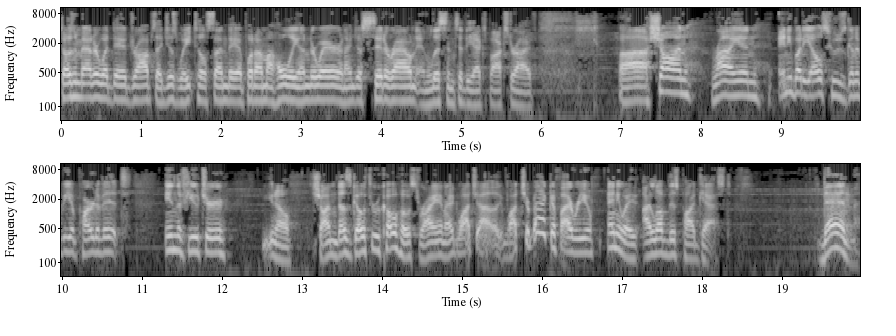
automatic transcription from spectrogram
Doesn't matter what day it drops, I just wait till Sunday. I put on my holy underwear and I just sit around and listen to the Xbox Drive. Uh, Sean, Ryan, anybody else who's going to be a part of it in the future, you know, Sean does go through co-host Ryan. I'd watch out, watch your back if I were you. Anyway, I love this podcast. Then,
